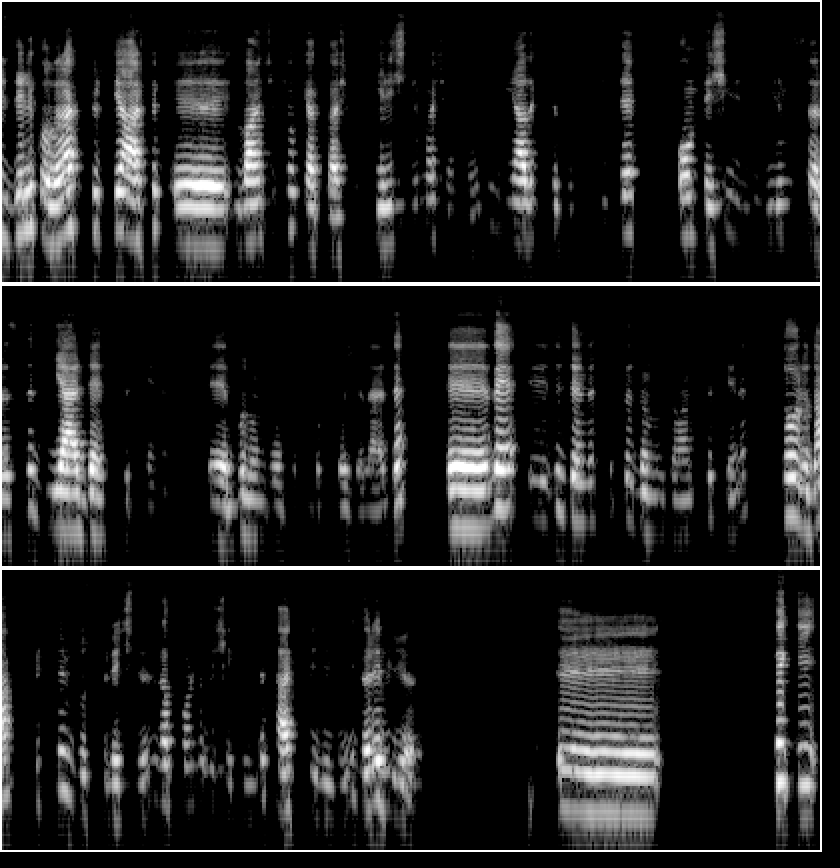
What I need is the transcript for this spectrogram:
Yüzdelik olarak Türkiye artık e, launch'a çok yaklaşmış. Geliştirme aşamasında dünyadaki nüfusun yüzde 15'i yüzde 20'si arasında bir yerde Türkiye'nin e, bulunduğu bu projelerde. E, ve e, üzerine tıkladığımız zaman Türkiye'nin doğrudan bütün bu süreçleri raporlu bir şekilde takip edildiğini görebiliyoruz. E, peki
